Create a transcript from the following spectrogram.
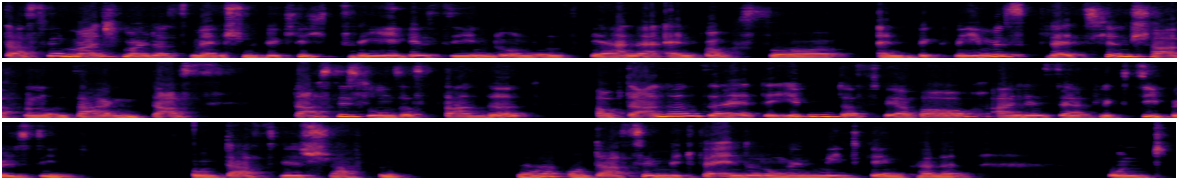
dass wir manchmal als Menschen wirklich träge sind und uns gerne einfach so ein bequemes Plätzchen schaffen und sagen, das, das ist unser Standard. Auf der anderen Seite eben, dass wir aber auch alle sehr flexibel sind und dass wir es schaffen ja, und dass wir mit Veränderungen mitgehen können. Und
